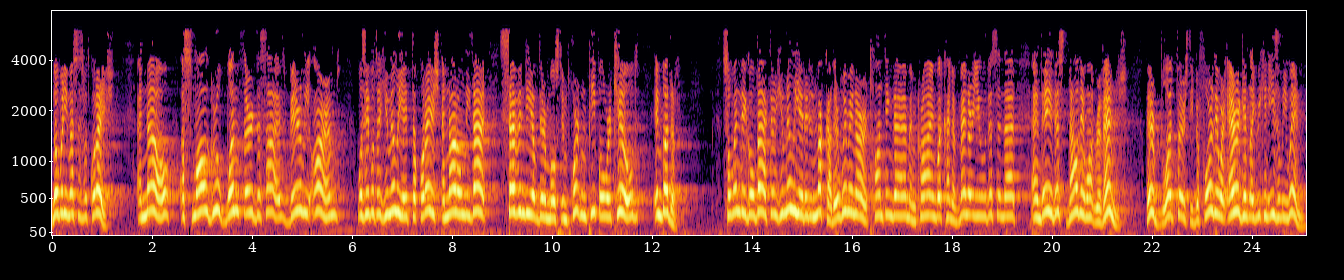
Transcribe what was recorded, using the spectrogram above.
Nobody messes with Quraysh. And now, a small group, one third the size, barely armed, was able to humiliate the Quraysh, and not only that, 70 of their most important people were killed in Badr. So when they go back, they're humiliated in Makkah. Their women are taunting them and crying, what kind of men are you, this and that. And they, this, now they want revenge. They're bloodthirsty. Before they were arrogant like we can easily win.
